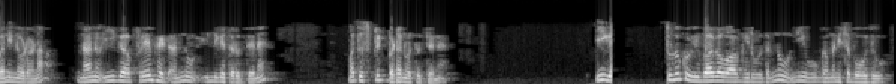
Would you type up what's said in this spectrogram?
ಬನ್ನಿ ನೋಡೋಣ. ನಾನು ಈಗ ಫ್ರೇಮ್ ಹೆಡ್ ಅನ್ನು ಇಲ್ಲಿಗೆ ತರುತ್ತೇನೆ ಮತ್ತು ಸ್ಪ್ಲಿಟ್ ಬಟನ್ ಒತ್ತುತ್ತೇನೆ. ಈಗ ತುಣುಕು ವಿಭಾಗವಾಗಿರುವುದನ್ನು ನೀವು ಗಮನಿಸಬಹುದು.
